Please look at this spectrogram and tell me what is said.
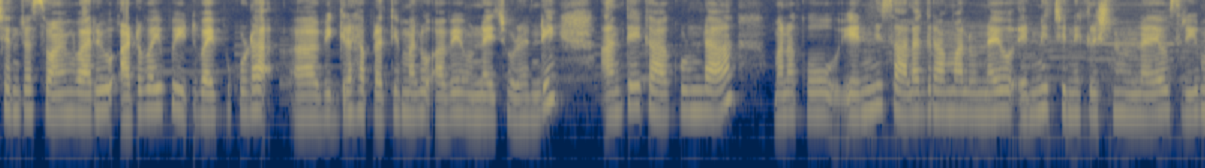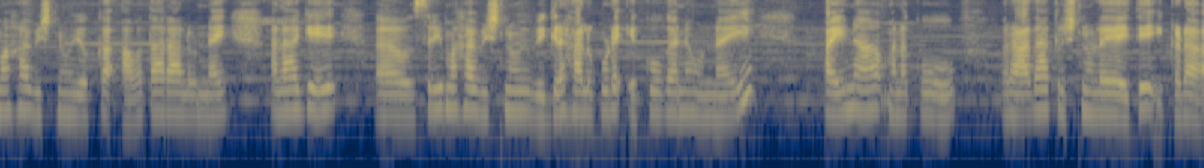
చంద్ర స్వామివారు అటువైపు ఇటువైపు కూడా విగ్రహ ప్రతిమలు అవే ఉన్నాయి చూడండి. అంతేకాకుండా మనకు ఎన్ని సాలగ్రామాలు ఉన్నాయో ఎన్ని చిన్ని కృష్ణులు ఉన్నాయో శ్రీ మహావిష్ణువు యొక్క అవతారాలు ఉన్నాయి అలాగే శ్రీ మహావిష్ణువు విగ్రహాలు కూడా ఎక్కువగానే ఉన్నాయి. పైన మనకు రాధాకృష్ణులే అయితే ఇక్కడ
